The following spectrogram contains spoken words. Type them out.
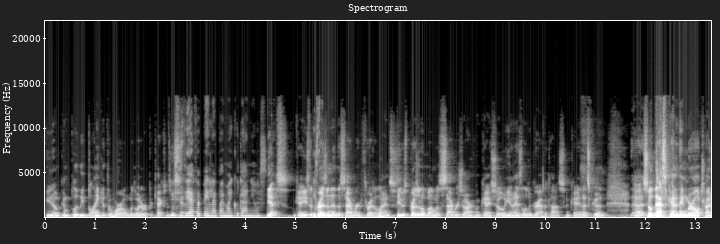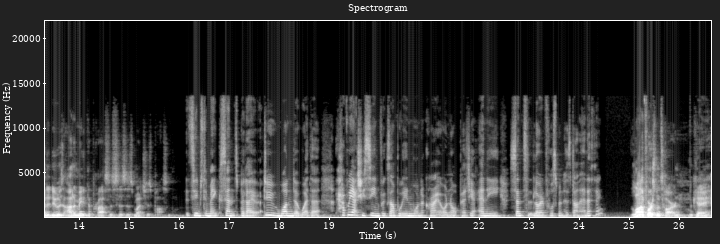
you know, completely blanket the world with whatever protections this is the effort being led by Michael Daniels. Yes. Okay. He's the he's president of the Cyber Threat Alliance. He was President Obama's cyber czar. Okay. So, you know, has a little gravitas. Okay. That's good. Uh, so that's the kind of thing we're all trying to do is automate the processes as much as possible it seems to make sense, but I do wonder whether have we actually seen, for example, in WannaCry or not NotPetya, any sense that law enforcement has done anything? Law enforcement's hard, okay,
